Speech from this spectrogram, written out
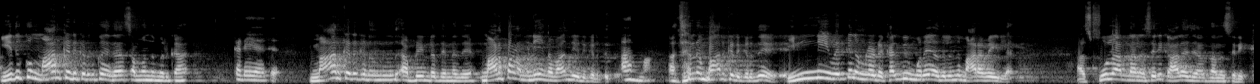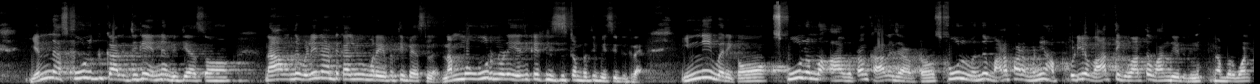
இதுக்கும் மார்க் எடுக்கிறதுக்கும் ஏதாவது சம்பந்தம் இருக்கா? கிடையாது. மார்க் எடுக்கிறது அப்படின்றது என்னது? மனப்பாடம் பண்ணி அங்க வாந்தி எடுக்கிறது. ஆமா. அதானே மார்க் எடுக்கிறது? இன்னி வரைக்கும் நம்மளோட கல்வி முறை அதுல இருந்து மாறவே இல்லை. அது ஸ்கூலாக இருந்தாலும் சரி காலேஜாக இருந்தாலும் சரி. என்ன ஸ்கூலுக்கு காலேஜுக்கு என்ன வித்தியாசம்? நான் வந்து வெளிநாட்டு கல்வி முறையை பற்றி பேசல. நம்ம ஊரினுடைய எஜுகேஷன் சிஸ்டம் பற்றி பேசிட்டு இருக்கிறேன். இன்னி வரைக்கும் ஸ்கூலும் ஆகட்டும் காலேஜ் ஆகட்டும் ஸ்கூல் வந்து மனப்பாடம் பண்ணி அப்படியே வார்த்தைக்கு வார்த்தை வாந்தி எடுக்கணும் நம்பர் ஒன்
